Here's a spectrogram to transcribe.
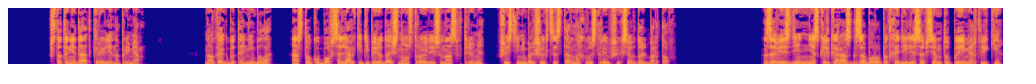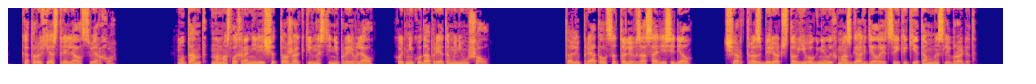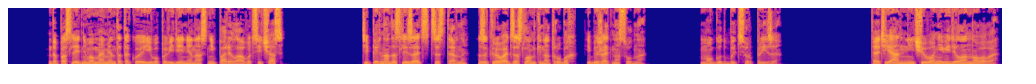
Что-то недооткрыли, например. Но как бы то ни было, а сто кубов солярки теперь удачно устроились у нас в трюме, в шести небольших цистернах, выстроившихся вдоль бортов. За весь день несколько раз к забору подходили совсем тупые мертвяки, которых я стрелял сверху. Мутант на маслохранилище тоже активности не проявлял, хоть никуда при этом и не ушел. То ли прятался, то ли в засаде сидел. Черт разберет, что в его гнилых мозгах делается и какие там мысли бродят. До последнего момента такое его поведение нас не парило, а вот сейчас... Теперь надо слезать с цистерны, закрывать заслонки на трубах и бежать на судно. Могут быть сюрпризы. Татьян ничего не видела нового?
